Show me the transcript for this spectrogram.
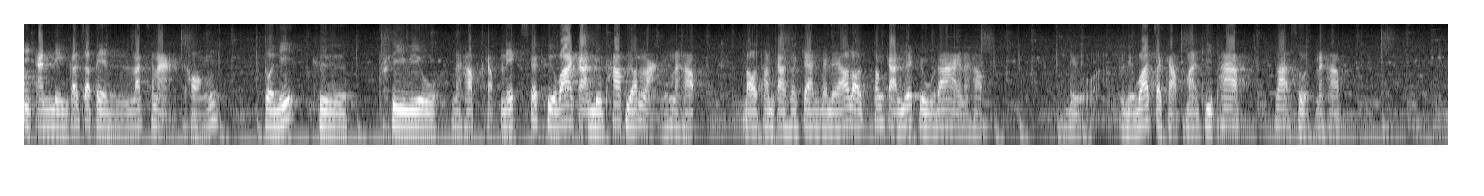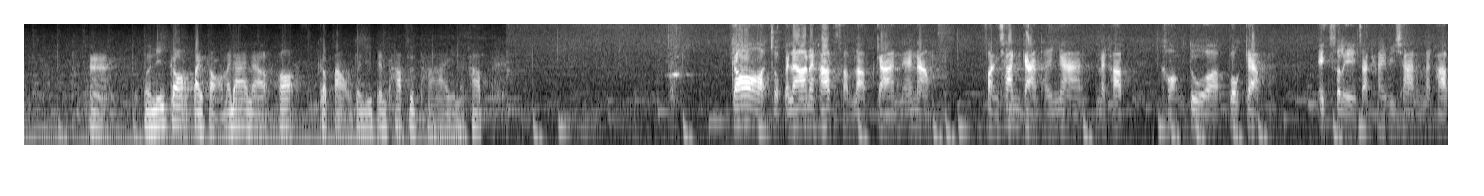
อีกอันหนึ่งก็จะเป็นลักษณะของตัวนี้คือ preview นะครับกับ next ก็คือว่าการดูภาพย้อนหลังนะครับ เราทำการสแกนไปแล้วเราต้องการเรียกดูได้นะครับ หรือหรือว่าจะกลับมาที่ภาพล่าสุดนะครับอ่าตัวนี้ก็ไปต่อไม่ได้แล้ว เพราะกระเป๋าตัวนี้เป็นภาพสุดท้ายนะครับ ก็จบไปแล้วนะครับสำหรับการแนะนำฟังก์ชันการใช้งานนะครับ ของตัวโปรแกรม X-Ray จาก High Vision นะครับ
